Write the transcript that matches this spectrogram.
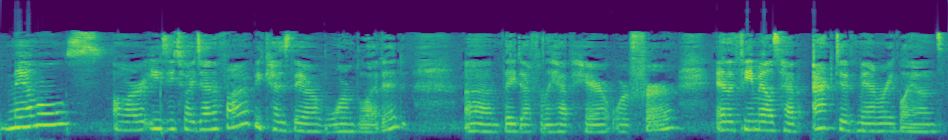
Mammals are easy to identify because they are warm blooded. Um, they definitely have hair or fur, and the females have active mammary glands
